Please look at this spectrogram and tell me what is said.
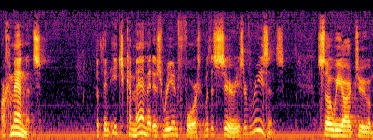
are commandments. But then each commandment is reinforced with a series of reasons. So we are to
